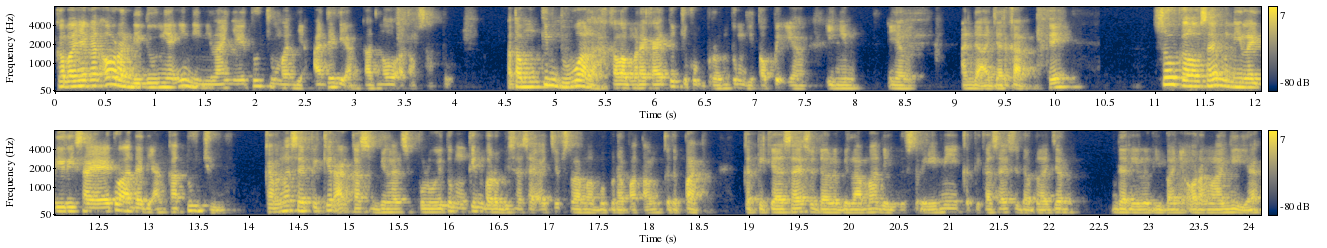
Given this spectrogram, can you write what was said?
Kebanyakan orang di dunia ini nilainya itu cuma ada di angka 0 atau 1. Atau mungkin dua lah kalau mereka itu cukup beruntung di topik yang ingin yang Anda ajarkan. Oke. So kalau saya menilai diri saya itu ada di angka 7 karena saya pikir angka 9 10 itu mungkin baru bisa saya achieve selama beberapa tahun ke depan. Ketika saya sudah lebih lama di industri ini, ketika saya sudah belajar dari lebih banyak orang lagi ya.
